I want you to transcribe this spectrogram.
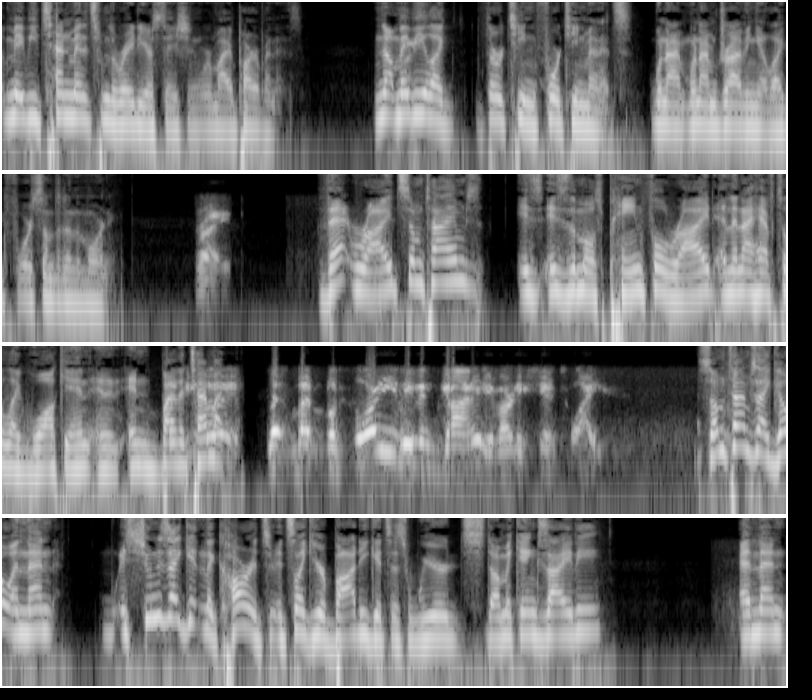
maybe 10 minutes from the radio station where my apartment is. No, maybe like 13, 14 minutes when I'm when I'm driving at like four something in the morning. Right. That ride sometimes is is the most painful ride, and then I have to like walk in, and and by the time I but, but before you've even gone in, you've already shit twice. sometimes I go, and then as soon as I get in the car, it's it's like your body gets this weird stomach anxiety, and then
